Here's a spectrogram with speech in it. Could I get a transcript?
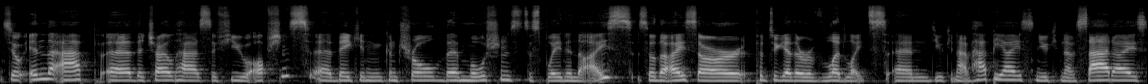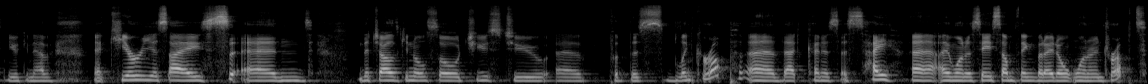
so in the app uh, the child has a few options uh, they can control the motions displayed in the eyes so the eyes are put together of led lights and you can have happy eyes and you can have sad eyes and you can have uh, curious eyes and the child can also choose to uh, put this blinker up uh, that kind of says, Hi, uh, I want to say something, but I don't want to interrupt.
